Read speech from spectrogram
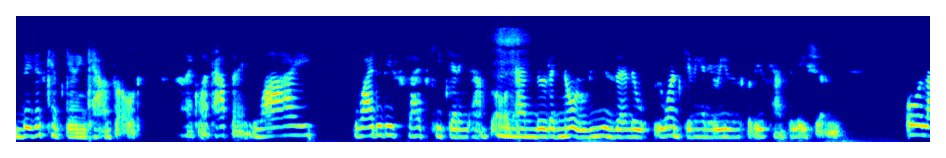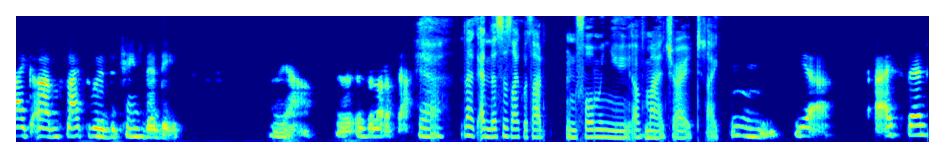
they just kept getting cancelled. Like, what's happening? Why? Why do these flights keep getting cancelled? Mm. And there's like no reason. They weren't giving any reasons for these cancellations. Or like um, flights would change their dates. Yeah, there's a lot of that. Yeah, like, and this is like without informing you of much, right? Like, mm, yeah. I spent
